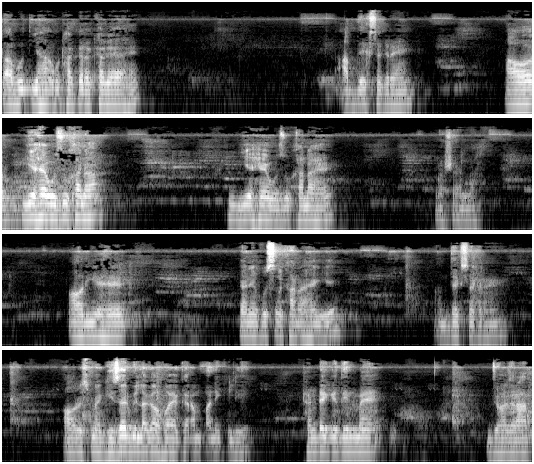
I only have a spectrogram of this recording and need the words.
ताबूत यहाँ उठा कर रखा गया है। आप देख सक रहे हैं। और यह है वज़ू खाना यह है वज़ू खाना है, माशाल्लाह। और यह है यानी गसल खाना है ये। आप देख सक रहे हैं। और इसमें गीज़र भी लगा हुआ है गर्म पानी के लिए। ठंडे के दिन में जो हजरात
